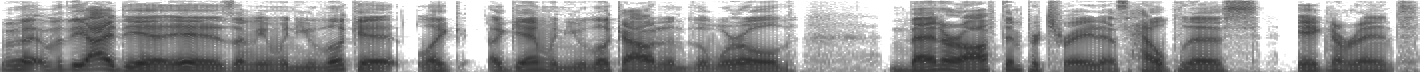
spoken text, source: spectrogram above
But, but the idea is, I mean, when you look at like again, when you look out into the world, men are often portrayed as helpless, ignorant,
